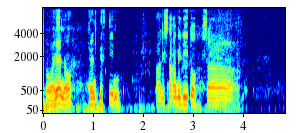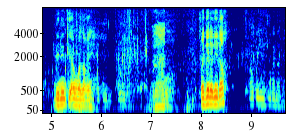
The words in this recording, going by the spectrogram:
So ayan no, 10.15. Alis na kami dito sa binintiang malaki. Ayan. Pwede na dito? Ako pwede mas makibaba.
